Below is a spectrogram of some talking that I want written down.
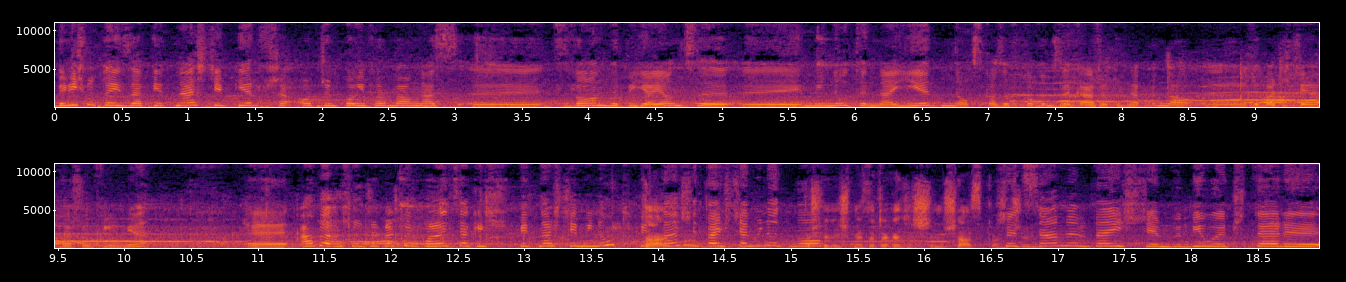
Byliśmy tutaj za 15 pierwsze, o czym poinformował nas y, dzwon wybijający minuty na jednowskazówkowym zegarze, który na pewno zobaczycie w naszym filmie. E, a wy aż czekaliście w kolejce jakieś 15 minut? 15-20 minut, bo Musieliśmy zaczekać, aż się msza skończy. przed samym wejściem wybiły cztery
